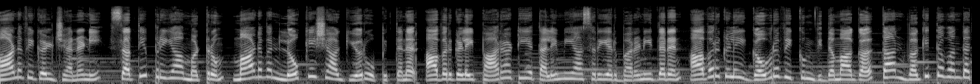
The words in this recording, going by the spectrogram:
மாணவிகள் ஜனனி சத்யபிரியா மற்றும் மாணவன் லோகேஷ் ஆகியோர் ஒப்பித்தனர். அவர்களை பாராட்டிய தலைமை ஆசிரியர் பரணிதரன் அவர்களை கௌரவிக்கும் விதமாக தான் வகித்து வந்த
